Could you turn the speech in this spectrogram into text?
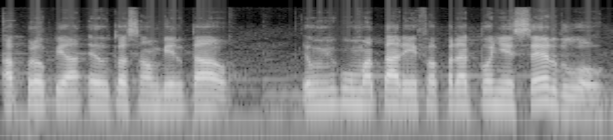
A própria educação ambiental é uma tarefa para conhecer do outro.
